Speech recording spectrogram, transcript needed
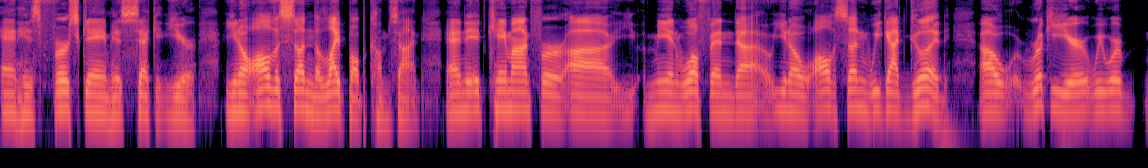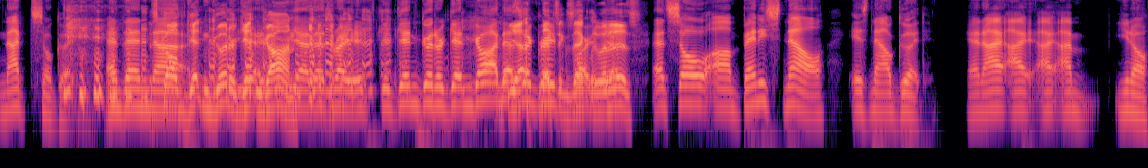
and his first game, his second year. You know, all of a sudden the light bulb comes on, and it came on for uh, me and Wolf, and uh, you know, all of a sudden we got good. Uh, rookie year, we were not so good. And then it's uh, called getting good or getting yeah, gone. Yeah, that's right. It's getting good or getting gone. That's yeah, a great. That's exactly part. what yeah. it is. And so um, Benny Snell is now good, and I, I, I I'm, you know,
